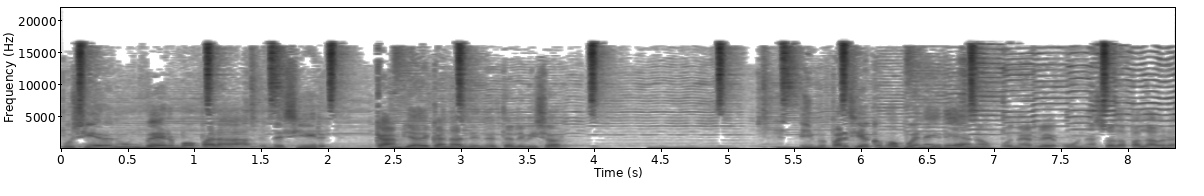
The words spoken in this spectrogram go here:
¿Pusieron un verbo para decir cambia de canal en el televisor? Y me parecía como buena idea, ¿no? Ponerle una sola palabra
